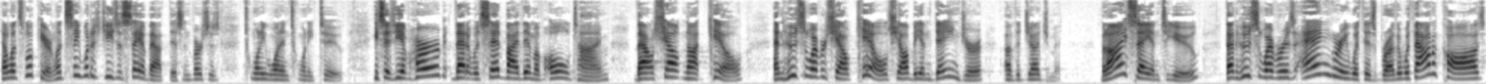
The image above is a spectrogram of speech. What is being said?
Now let's look here and let's see what does Jesus say about this in verses 21 and 22. He says, "Ye have heard that it was said by them of old time, thou shalt not kill, and whosoever shall kill shall be in danger of the judgment. But I say unto you that whosoever is angry with his brother without a cause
